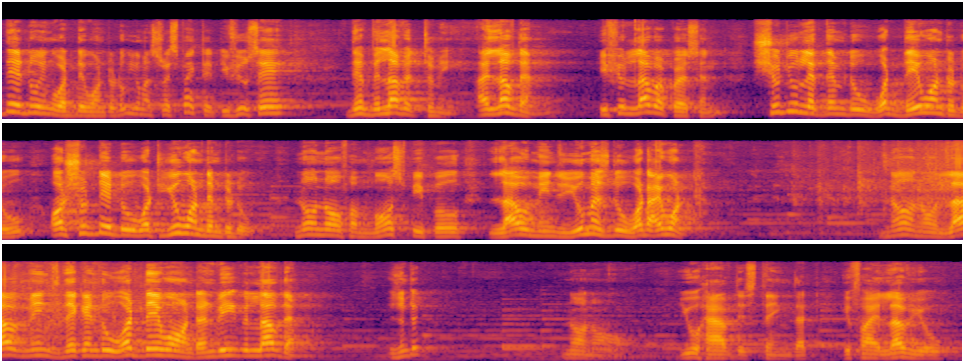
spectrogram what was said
They're doing what they want to do, you must respect it. If you say, they're beloved to me, I love them, if you love a person, should you let them do what they want to do or should they do what you want them to do? No, no, for most people, love means you must do what I want. No, no, love means they can do what they want and we will love them, isn't it? No, no, you have this thing that if I love you,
